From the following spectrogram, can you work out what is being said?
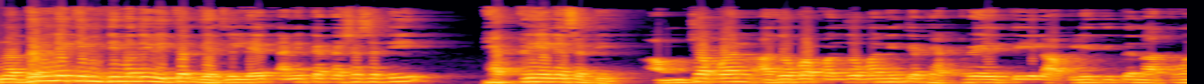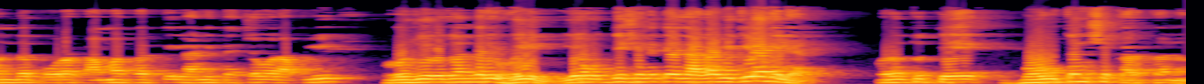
नगण्य किमतीमध्ये विकत घेतलेले आहेत आणि त्या कशासाठी? फॅक्टरी येण्यासाठी. आमच्या पण आजोबा पंजोबांनी ते फॅक्टरी येतील आपली तिथे नातवंड पोरा कामं करतील आणि त्याच्यावर आपली रोजी रोजंदारी होईल या उद्देशाने त्या जागा विकल्या गेल्या. परंतु ते बहुतांश कारखानं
